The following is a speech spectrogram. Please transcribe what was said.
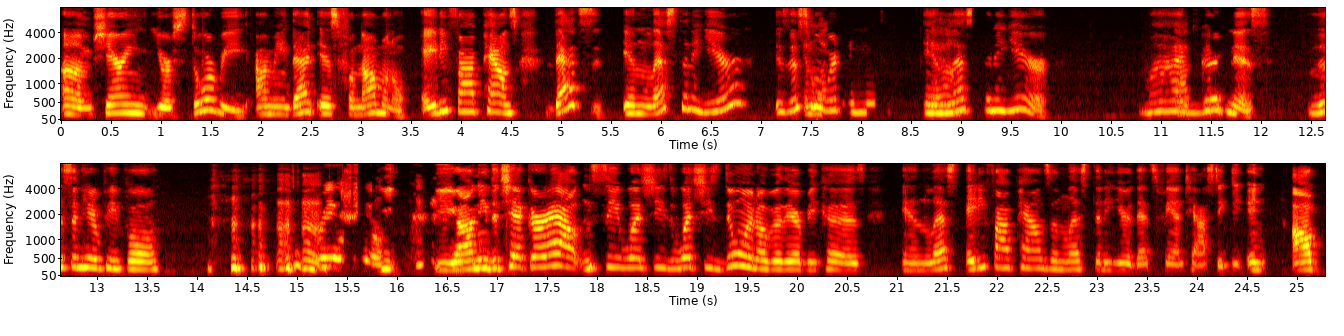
um, sharing your story. I mean, that is phenomenal. 85 pounds. That's in less than a year. Is this in what we're in yeah. less than a year? My Absolutely. goodness. Listen here, people. y- y'all need to check her out and see what she's what she's doing over there because in less 85 pounds in less than a year that's fantastic and all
